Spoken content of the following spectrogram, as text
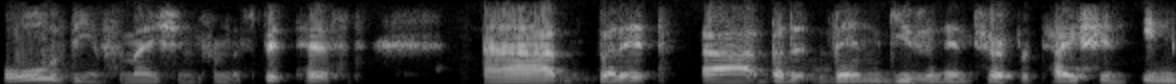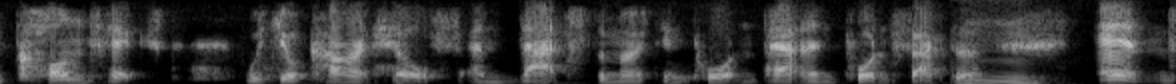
all of the information from the spit test, uh, but it uh, but it then gives an interpretation in context with your current health, and that's the most important pa- important factor. Mm. And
